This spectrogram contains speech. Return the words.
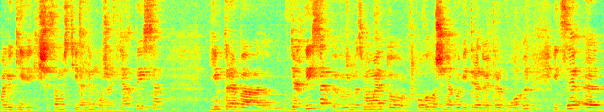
малюків, які ще самостійно не можуть вдягтися. Їм треба вдягтися з моменту оголошення повітряної тривоги, і це е,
